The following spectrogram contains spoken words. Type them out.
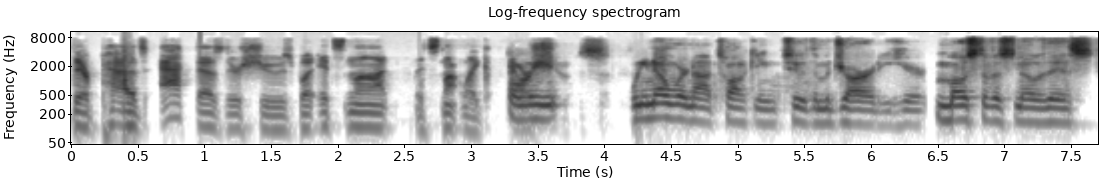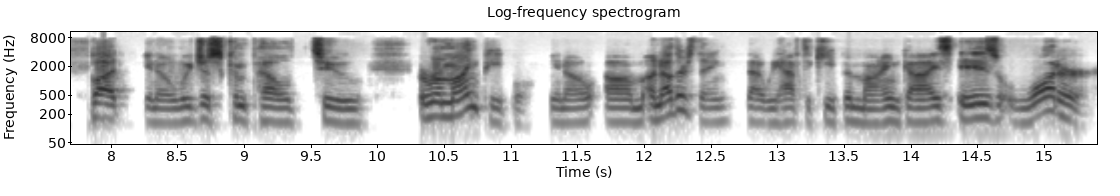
their pads act as their shoes but it's not it's not like And our we- shoes we know we're not talking to the majority here. Most of us know this, but you know we're just compelled to remind people. You know, um, another thing that we have to keep in mind, guys, is water.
